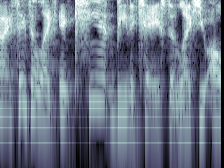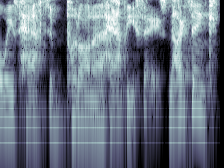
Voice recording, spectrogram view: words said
and I think that like it can't be the case that like you always have to put on a happy face. Now I think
